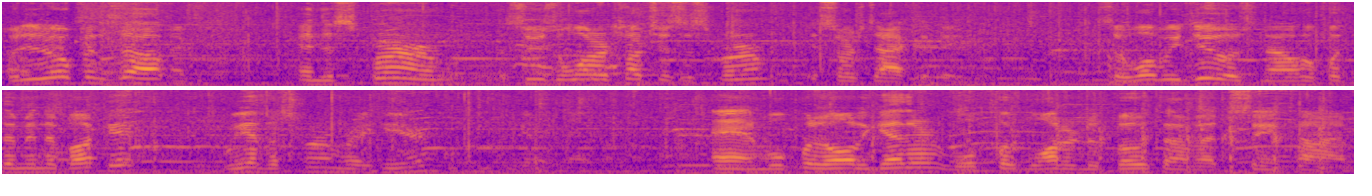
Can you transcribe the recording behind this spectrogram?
But it opens up and the sperm, as soon as the water touches the sperm, it starts to activate. So what we do is now we'll put them in the bucket. We have the sperm right here. And we'll put it all together. We'll put water to both of them at the same time.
